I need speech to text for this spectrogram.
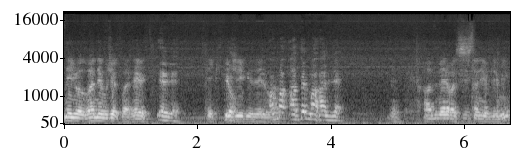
ne yol var ne bucak var. Evet. evet. Peki Yok. teşekkür ederim. Ama adı mahalle. Abi merhaba sizi tanıyabilir miyim?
